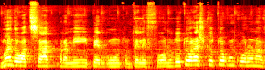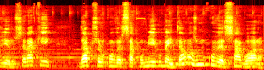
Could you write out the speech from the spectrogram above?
Manda o WhatsApp para mim, pergunta, um telefone, doutor, acho que eu estou com coronavírus, será que dá para o senhor conversar comigo? Bem, então nós vamos conversar agora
